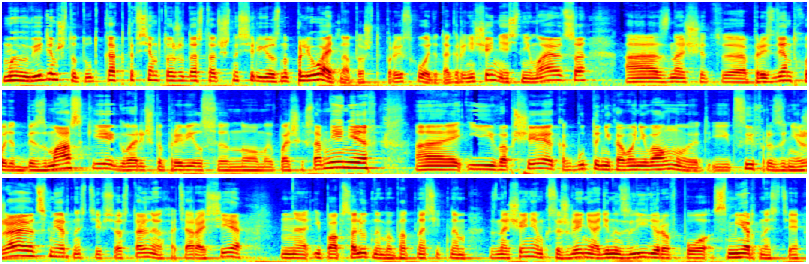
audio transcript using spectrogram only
мы увидим, что тут как-то всем тоже достаточно серьезно плевать на то, что происходит. Ограничения снимаются, а значит, э, президент ходит без маски, говорит, что привился, но мы в больших сомнениях, и вообще как будто никого не волнует. И цифры занижают смертность и все остальное, хотя Россия и по абсолютным и по относительным значениям, к сожалению, один из лидеров по смертности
